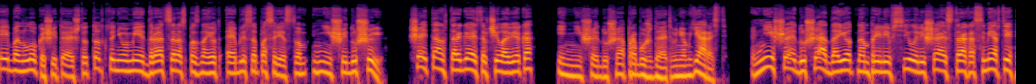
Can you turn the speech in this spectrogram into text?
Эйбен Лука считает, что тот, кто не умеет драться, распознает Эблиса посредством низшей души. Шайтан вторгается в человека, и низшая душа пробуждает в нем ярость. Низшая душа дает нам прилив силы, лишая страха смерти,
